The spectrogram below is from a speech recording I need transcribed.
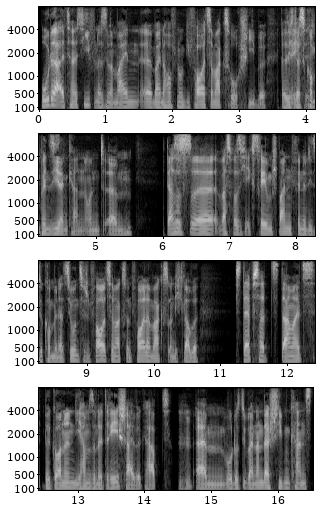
Oder alternativ, und das ist immer mein, äh, meine Hoffnung, die VHC Max hochschiebe, dass ich das Richtig. kompensieren kann. Und ähm, das ist äh, was, was ich extrem spannend finde, diese Kombination zwischen VHC Max und VLA Max. Und ich glaube, Steps hat damals begonnen, die haben so eine Drehscheibe gehabt, Mhm. ähm, wo du es übereinander schieben kannst,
